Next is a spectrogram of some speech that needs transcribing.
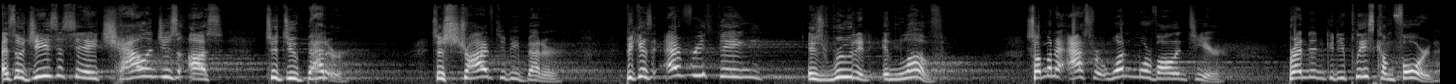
And so Jesus today challenges us to do better, to strive to be better, because everything is rooted in love. So I'm going to ask for one more volunteer. Brendan, could you please come forward?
